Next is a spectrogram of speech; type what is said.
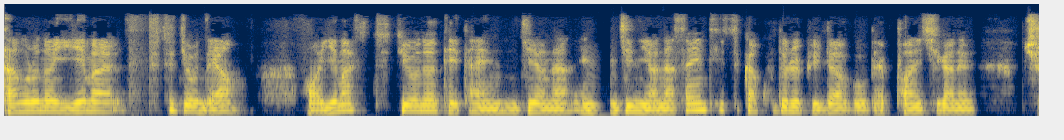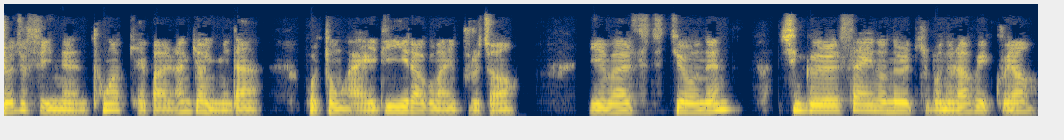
다음으로는 EMR Studio인데요. 어, EMR Studio는 데이터 엔지니어나, 엔지니어나 scientist가 코드를 build하고 배포하는 시간을 줄여줄 수 있는 통합 개발 환경입니다. 보통 IDE라고 많이 부르죠. EMR 스튜디오는 싱글 사인온을 기본으로 하고 있고요.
